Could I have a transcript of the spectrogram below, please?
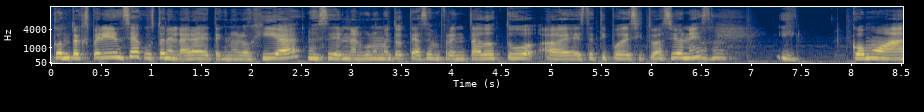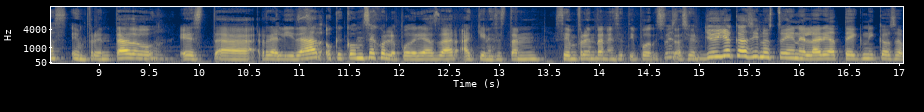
Con tu experiencia justo en el área de tecnología, no sé si en algún momento te has enfrentado tú a este tipo de situaciones y cómo has enfrentado esta realidad o qué consejo le podrías dar a quienes están se enfrentan a ese tipo de pues, situación. yo ya casi no estoy en el área técnica, o sea,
